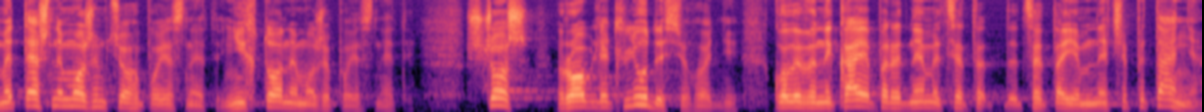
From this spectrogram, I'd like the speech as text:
Ми теж не можемо цього пояснити. Ніхто не може пояснити. Що ж роблять люди сьогодні, коли виникає перед ними це, це таємниче питання,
